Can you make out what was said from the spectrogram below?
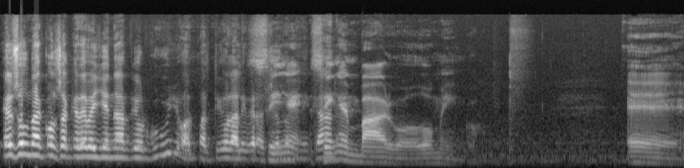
eso es una cosa que debe llenar de orgullo al Partido de la Liberación Sin, Dominicana. sin embargo, Domingo, eh,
